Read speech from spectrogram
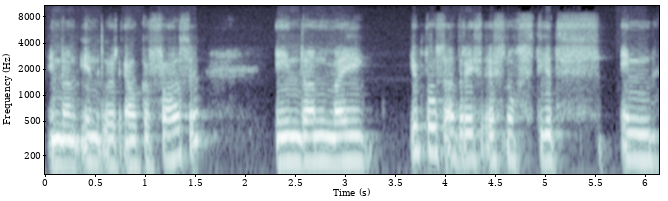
en dan een oor elke fase. En dan my e-posadres is nog steeds in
